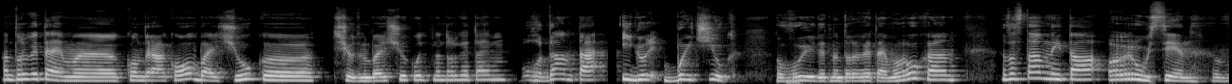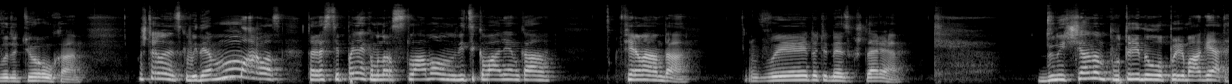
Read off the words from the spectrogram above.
А другий тайм е, Кондраков, Байчук. е, Ще один Байчук вийде на другий тайм. Богдан та Ігор Байчук вийдуть на другий тайм руха. Заставний та Русін вийдуть у руха. У Штерлинська вийде Марлас, Тарас Степаняк, Сламон, Віці Коваленка, Фернанда. Вийдуть у Донецьку штаря. Донеччанам потрібно перемагати.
